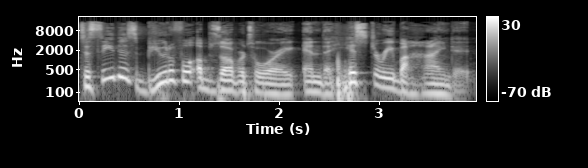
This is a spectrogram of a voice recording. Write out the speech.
to see this beautiful observatory and the history behind it,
